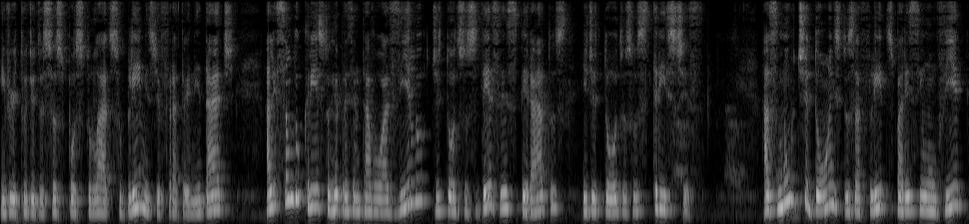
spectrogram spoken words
Em virtude dos seus postulados sublimes de fraternidade, a lição do Cristo representava o asilo de todos os desesperados e de todos os tristes. As multidões dos aflitos pareciam ouvir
